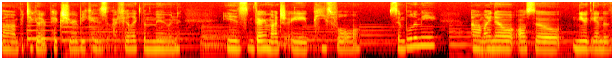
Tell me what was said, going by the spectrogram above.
uh, particular picture because I feel like the moon is very much a peaceful symbol to me. Um, I know also near the end of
